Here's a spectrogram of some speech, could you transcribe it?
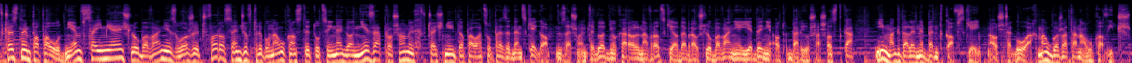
Wczesnym popołudniem w Sejmie ślubowanie złoży czworo sędziów Trybunału Konstytucyjnego niezaproszonych wcześniej do Pałacu Prezydenckiego. W zeszłym tygodniu Karol Nawrocki odebrał ślubowanie jedynie od Dariusza Szostka i Magdaleny Będkowskiej. O szczegółach Małgorzata Naukowicz.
